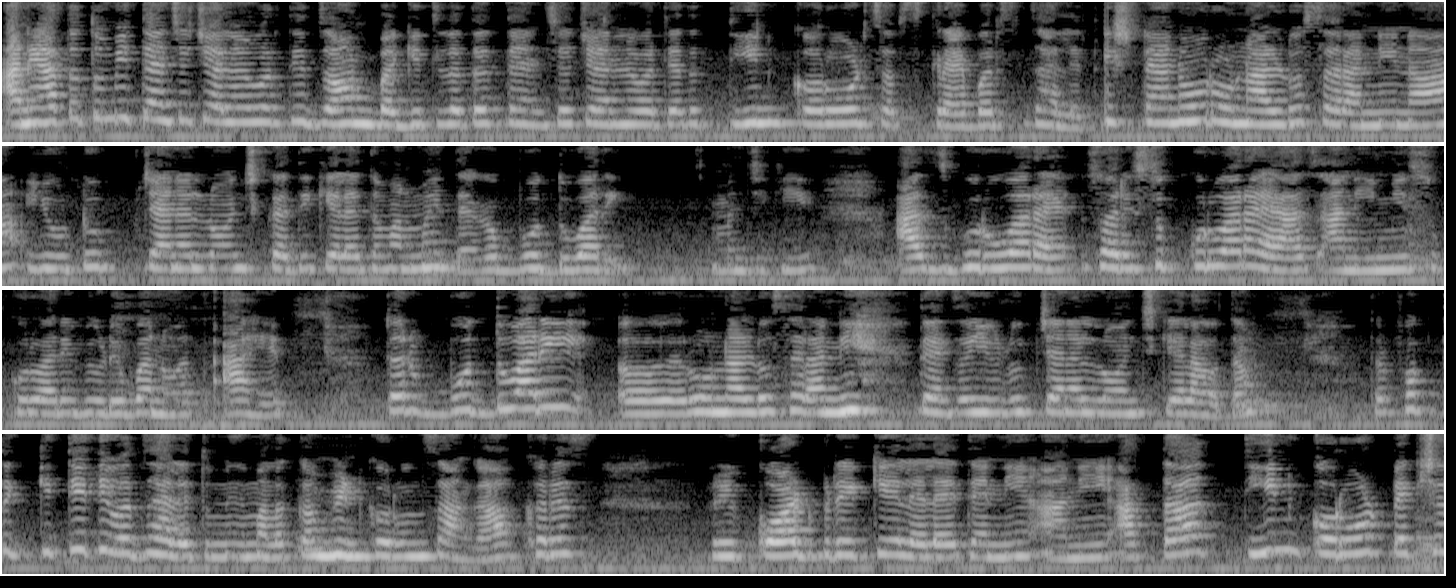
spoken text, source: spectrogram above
आणि आता तुम्ही त्यांच्या चॅनलवरती जाऊन बघितलं तर त्यांच्या चॅनलवरती आता तीन करोड सबस्क्रायबर्स झालेत. क्रिस्टियानो रोनाल्डो सरांनी ना यूट्यूब चॅनल लॉन्च कधी केलंय तुम्हाला माहिती आहे का? बुधवारी. म्हणजे की आज गुरुवार आहे. सॉरी शुक्रवार आहे आज आणि मी शुक्रवारी व्हिडिओ बनवत आहे. तर बुधवारी रोनाल्डो सरांनी त्यांचा यूट्यूब चॅनल लॉन्च केला होता. तर फक्त किती दिवस झाले तुम्ही मला कमेंट करून सांगा. खरंच रेकॉर्ड ब्रेक केलेला आहे त्यांनी आणि आता तीन करोडपेक्षा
